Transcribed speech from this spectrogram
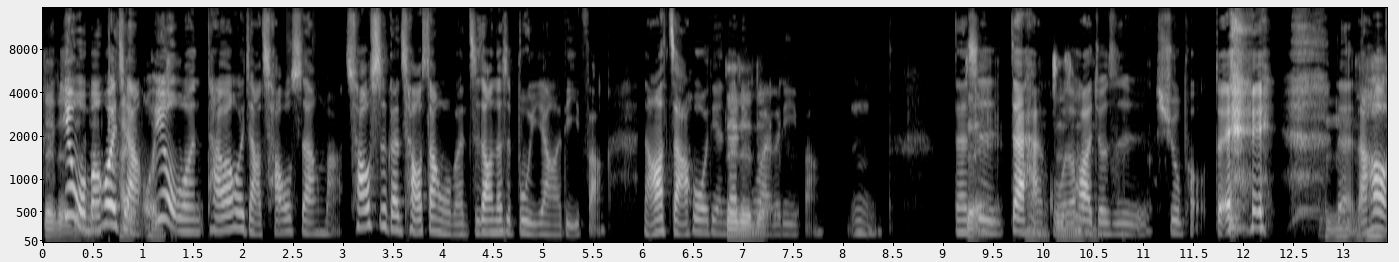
对对对对，因为我们会讲，因为我们台湾会讲超商嘛，超市跟超商我们知道那是不一样的地方，然后杂货店在另外一个地方，嗯，但是在韩国的话就是 super，对，嗯、对，然后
